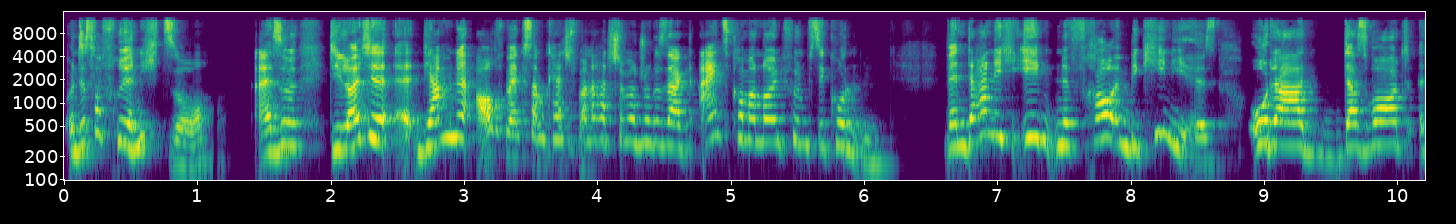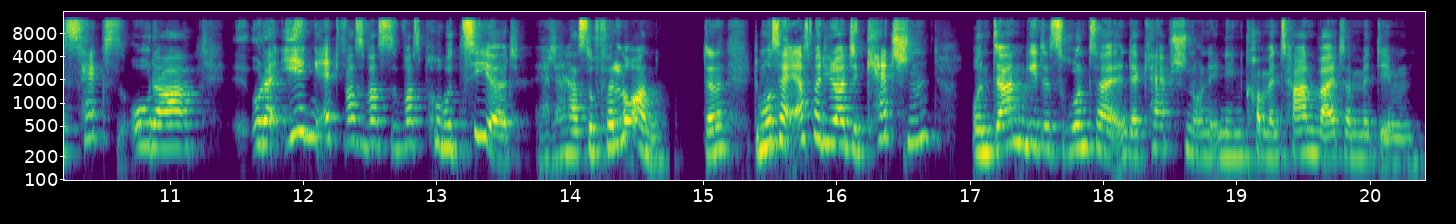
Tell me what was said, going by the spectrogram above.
und das war früher nicht so. Also die Leute, äh, die haben eine Aufmerksamkeitsspanne, hat Stefan schon gesagt, 1,95 Sekunden. Wenn da nicht irgendeine Frau im Bikini ist oder das Wort Sex oder, oder irgendetwas, was, was provoziert, ja, dann hast du verloren. Dann, du musst ja erstmal die Leute catchen und dann geht es runter in der Caption und in den Kommentaren weiter mit dem,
